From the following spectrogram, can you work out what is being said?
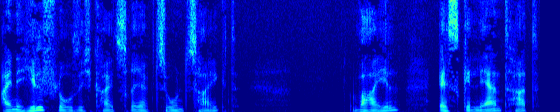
eine Hilflosigkeitsreaktion zeigt, weil es gelernt hat,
